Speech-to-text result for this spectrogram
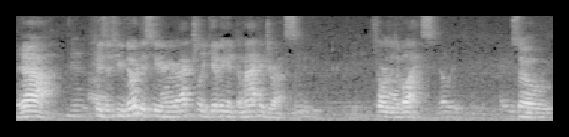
Yeah, because if you notice here, you're actually giving it the MAC address for the device. So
